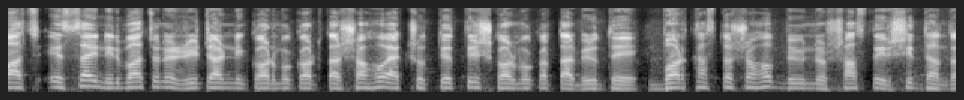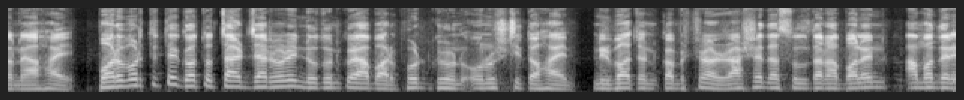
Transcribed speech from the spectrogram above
পাঁচ এসআই নির্বাচনের রিটার্নিং কর্মকর্তা সহ একশো তেত্রিশ কর্মকর্তার বিরুদ্ধে বরখাস্ত সহ বিভিন্ন শাস্তির সিদ্ধান্ত নেওয়া হয়। পরবর্তীতে গত চার জানুয়ারি নতুন করে আবার ভোট গ্রহণ অনুষ্ঠিত হয়। নির্বাচন কমিশনার রাশেদা সুলতানা বলেন, আমাদের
